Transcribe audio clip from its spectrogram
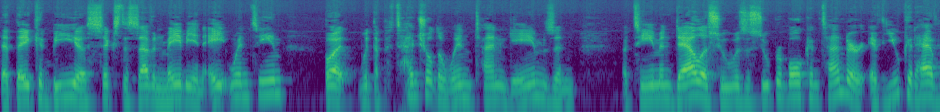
that they could be a six to seven, maybe an eight win team, but with the potential to win 10 games and a team in Dallas who was a Super Bowl contender, if you could have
